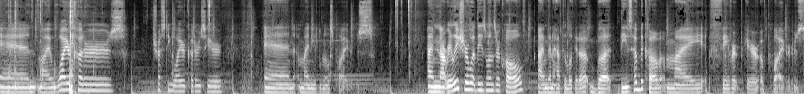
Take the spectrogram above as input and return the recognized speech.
And my wire cutters, trusty wire cutters here, and my needle nose pliers. I'm not really sure what these ones are called. I'm gonna have to look it up, but these have become my favorite pair of pliers.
